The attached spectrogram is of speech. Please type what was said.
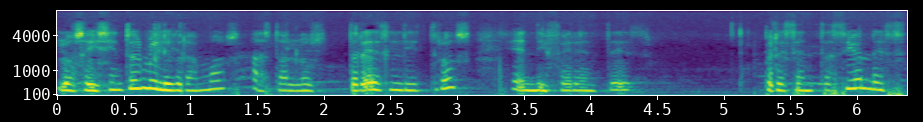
los 600 miligramos hasta los 3 litros en diferentes presentaciones.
